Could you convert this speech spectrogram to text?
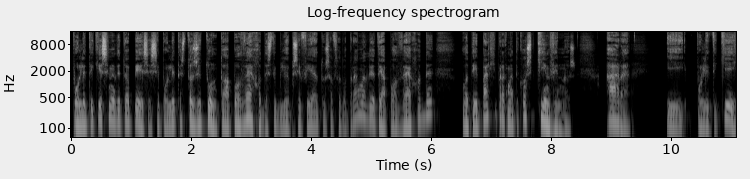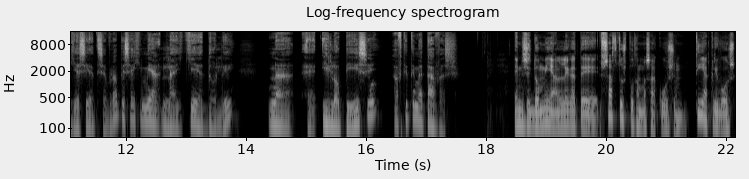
πολιτική συνειδητοποίησης. Οι πολίτες το ζητούν, το αποδέχονται στην πλειοψηφία τους αυτό το πράγμα, διότι αποδέχονται ότι υπάρχει πραγματικός κίνδυνος. Άρα η πολιτική ηγεσία της Ευρώπης έχει μια λαϊκή εντολή να ε, υλοποιήσει αυτή τη μετάβαση. Εν συντομία, αν λέγατε σε αυτούς που θα μας ακούσουν, τι ακριβώς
